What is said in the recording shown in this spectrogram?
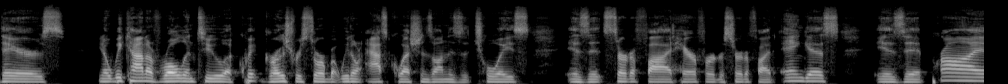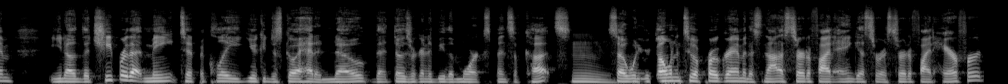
there's you know we kind of roll into a quick grocery store but we don't ask questions on is it choice? Is it certified hereford or certified angus? Is it prime? You know the cheaper that meat typically you can just go ahead and know that those are going to be the more expensive cuts. Mm. so when you're going into a program and it's not a certified angus or a certified hereford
